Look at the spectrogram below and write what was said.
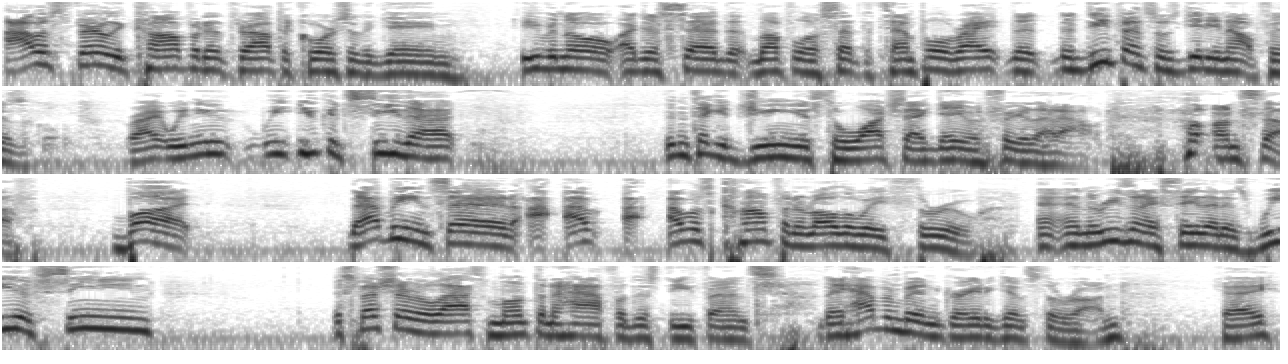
I was fairly confident throughout the course of the game, even though I just said that Buffalo set the tempo right. The, the defense was getting out physical, right? We knew we you could see that. Didn't take a genius to watch that game and figure that out on stuff, but. That being said, I, I, I was confident all the way through. And, and the reason I say that is we have seen especially over the last month and a half of this defense, they haven't been great against the run. Okay,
